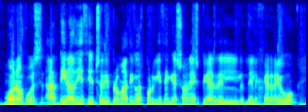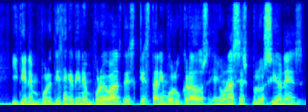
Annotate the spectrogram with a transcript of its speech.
Bueno, pues ha tirado 18 diplomáticos porque dice que son espías del, del GRU y tienen, dicen que tienen pruebas de que están involucrados en unas explosiones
